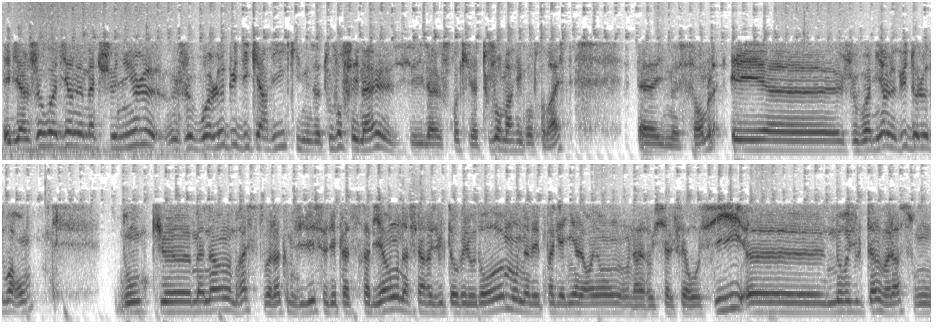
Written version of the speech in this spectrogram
Eh bien je vois bien le match nul, je vois le but d'Icardi qui nous a toujours fait mal, je crois qu'il a toujours marqué contre Brest, euh, il me semble, et euh, je vois bien le but de Le Doiron. Donc euh, maintenant, Brest, voilà, comme je disais, se déplace très bien. On a fait un résultat au Vélodrome. On n'avait pas gagné à Lorient, on a réussi à le faire aussi. Nos résultats, voilà, sont,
